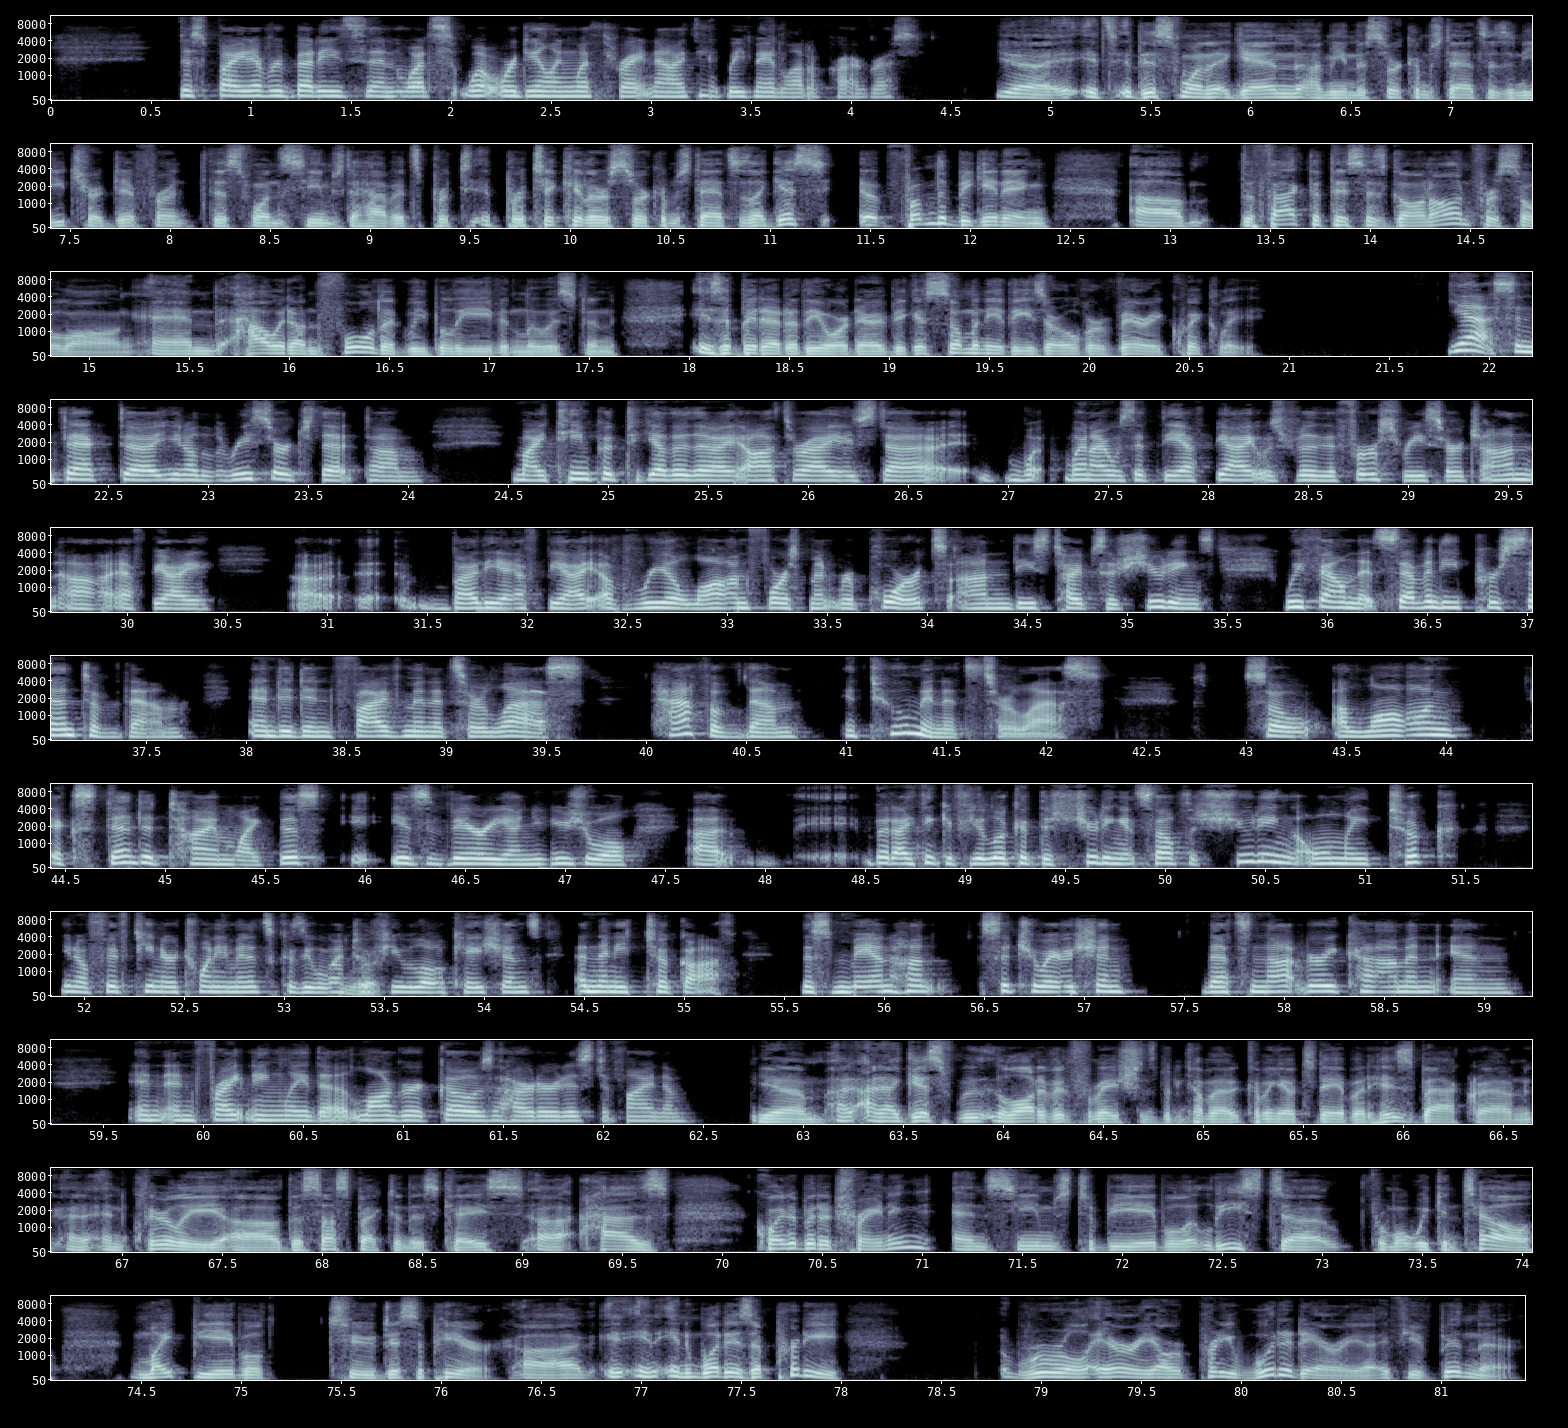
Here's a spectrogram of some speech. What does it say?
despite everybody's and what's what we're dealing with right now, I think we've made a lot of progress. Yeah, it's this one again. I mean, the circumstances in each are different. This one seems to have its particular circumstances. I guess uh, from the beginning, um, the fact that this has gone on for so long and how it unfolded, we believe in Lewiston, is a bit out of the ordinary because so many of these are over very quickly. Yes, in fact, uh, you know the research that um, my team put together that I authorized uh, w- when I was at the FBI. It was really the first research on uh, FBI uh, by the FBI of real law enforcement reports on these types of shootings, we found that 70% of them ended in five minutes or less, half of them in two minutes or less. So, a long, extended time like this is very unusual. Uh, but I think if you look at the shooting itself, the shooting only took, you know, 15 or 20 minutes because he went right. to a few locations and then he took off. This manhunt situation, that's not very common. And and and frighteningly, the longer it goes, the harder it is to find them. Yeah, and I guess a lot of information has been coming out, coming out today about his background, and, clearly uh, the suspect in this case uh, has quite a bit of training and seems to be able, at least uh, from what we can tell, might be able to disappear uh, in, in what is a pretty rural area or pretty wooded area if you've been there.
